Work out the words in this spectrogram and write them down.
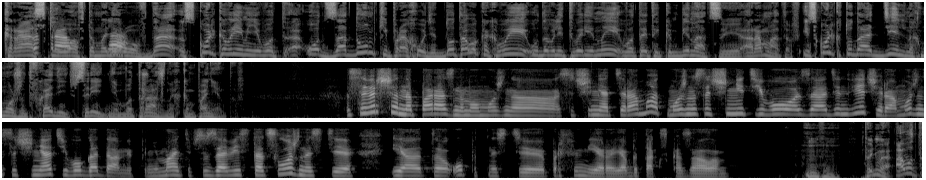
краски у автомаляров, да. да? Сколько времени вот э, от задумки проходит до того, как вы удовлетворены вот этой комбинацией ароматов? И сколько туда отдельных может входить в среднем вот разных компонентов? Совершенно по-разному можно сочинять аромат. Можно сочинить его за один вечер, а можно сочинять его годами. Понимаете, все зависит от сложности и от опытности парфюмера, я бы так сказала. Угу. Понимаю. А вот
